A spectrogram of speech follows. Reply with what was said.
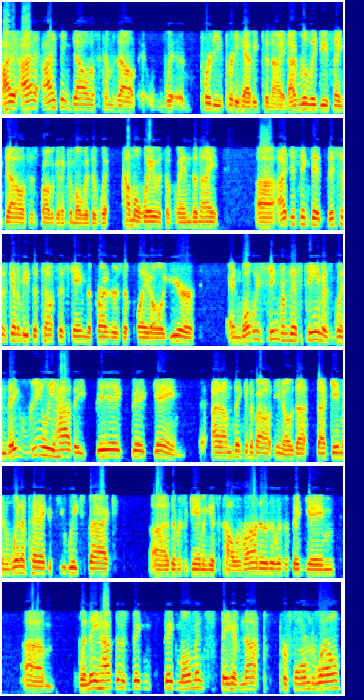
I, I, I think Dallas comes out pretty pretty heavy tonight. I really do think Dallas is probably going to come away with a come away with a win tonight. Uh, I just think that this is going to be the toughest game the Predators have played all year. And what we've seen from this team is when they really have a big, big game, and I'm thinking about, you know, that, that game in Winnipeg a few weeks back. Uh, there was a game against Colorado that was a big game. Um, when they have those big, big moments, they have not performed well.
